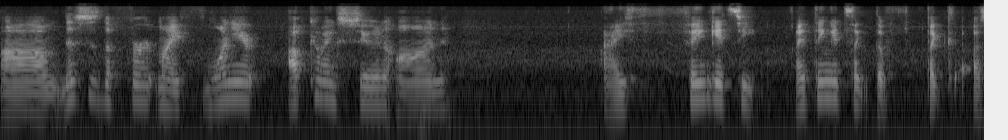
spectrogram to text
um, this is the first my one year upcoming soon on. I think it's the I think it's like the like a,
